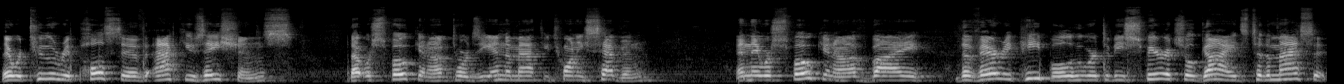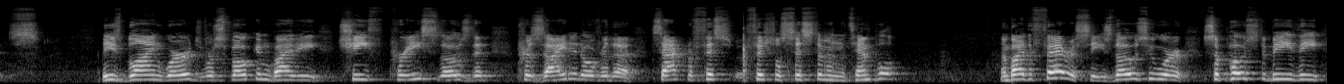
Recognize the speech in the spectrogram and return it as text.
there were two repulsive accusations that were spoken of towards the end of Matthew 27, and they were spoken of by the very people who were to be spiritual guides to the masses. These blind words were spoken by the chief priests, those that presided over the sacrificial system in the temple, and by the Pharisees, those who were supposed to be the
